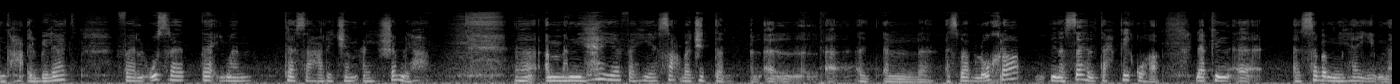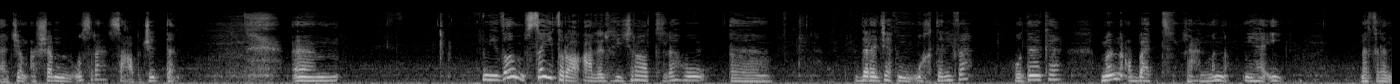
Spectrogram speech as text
أنحاء البلاد فالأسرة دائما تسعى لجمع شملها. أما النهاية فهي صعبة جدا. ال- ال- ال- الأسباب الأخرى من السهل تحقيقها لكن آه، السبب النهائي من جمع شمل الأسرة صعب جدا. نظام السيطرة على الهجرات له آه، درجات مختلفة. هناك منع بات يعني منع نهائي مثلا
